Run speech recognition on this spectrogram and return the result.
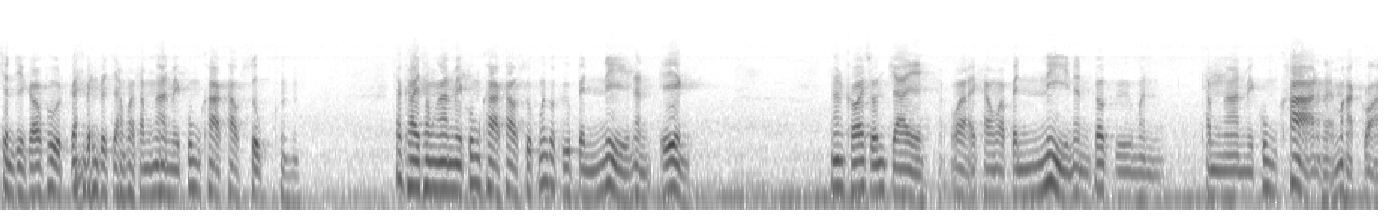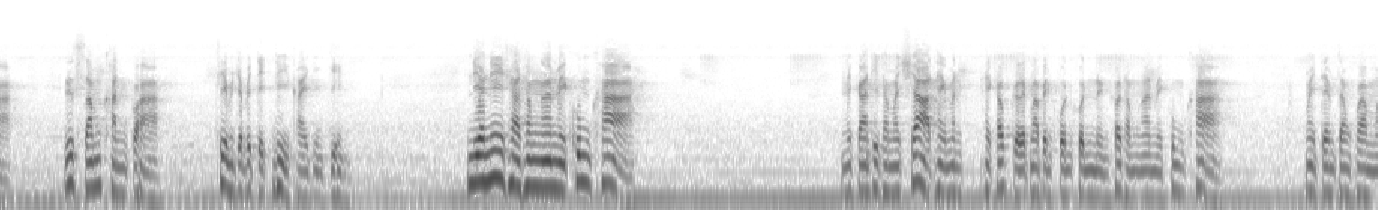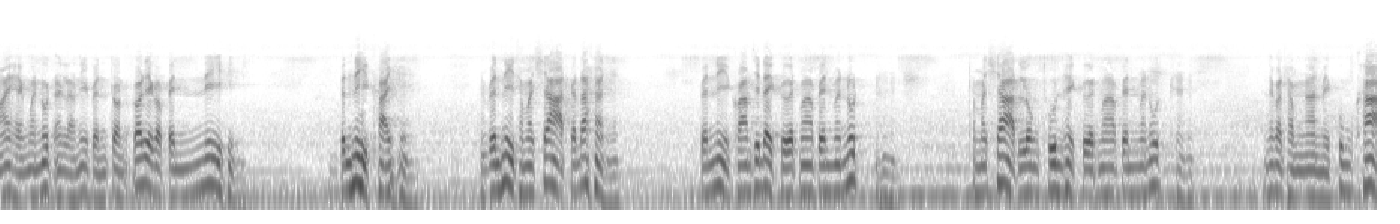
เช่นที่เขาพูดกันเป็นประจำว่าทำงานไม่คุ้มค่าข้าวสุก ถ้าใครทำงานไม่คุ้มค่าข้าวสุกมันก็คือเป็นหนี้นั่นเอง นั่นขอให้สนใจว่าไอ้คำว่าเป็นหนี้นั่นก็คือมันทำงานไม่คุ้มค่านั่นแหละมากกว่า หรือสำคัญกว่า ที่มันจะไปติดหนี้ใครจริง ๆ เดี๋ยวนี้ถ้าทำงานไม่คุ้มค่า ในการที่ธรรมชาติให้มันให้เขาเกิดมาเป็นคนคนหนึ่งเขาทำงานไม่คุ้มค่า ไม่เต็มตามความหมายแห่งมนุษย์อะไรเหล่านี้เป็นต้น ก็เรียกว่าเป็นหนี้เป็นหนี้ใคร เป็นหนี้ธรรมชาติก็ได้ เป็นหนี้ความที่ได้เกิดมาเป็นมนุษย์ ธรรมชาติลงทุนให้เกิดมาเป็นมนุษย์แล้วก็ทำงานไม่คุ้มค่า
